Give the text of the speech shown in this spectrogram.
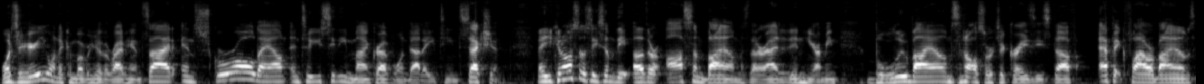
Once you're here, you want to come over here to the right-hand side and scroll down until you see the Minecraft 1.18 section. Now, you can also see some of the other awesome biomes that are added in here. I mean, blue biomes and all sorts of crazy stuff, epic flower biomes,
